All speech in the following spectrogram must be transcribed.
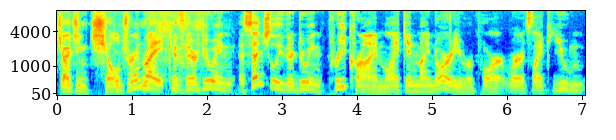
judging children?" Right, because they're doing essentially they're doing pre-crime, like in Minority Report, where it's like you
